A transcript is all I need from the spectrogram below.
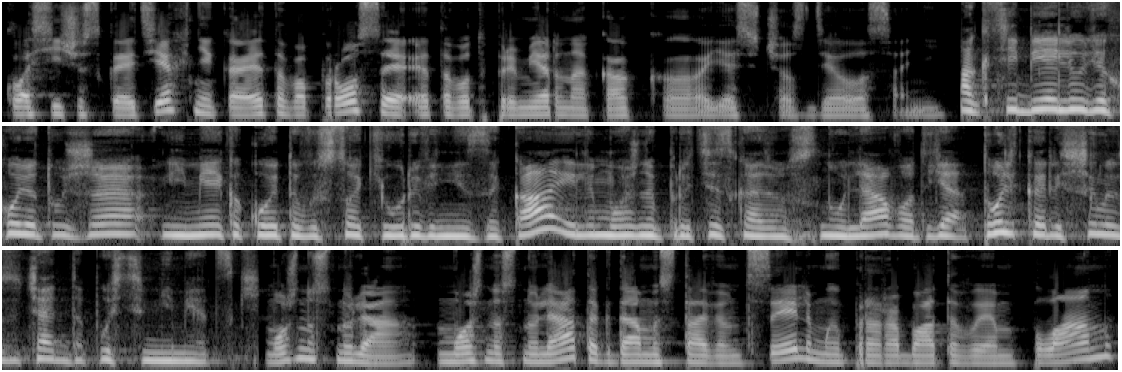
классическая техника, это вопросы, это вот примерно как э, я сейчас делала с Аней. А к тебе люди ходят уже, имея какой-то высокий уровень языка, или можно прийти, скажем, с нуля? Вот я только решила изучать, допустим, немецкий. Можно с нуля. Можно с нуля, тогда мы ставим цель, мы прорабатываем план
